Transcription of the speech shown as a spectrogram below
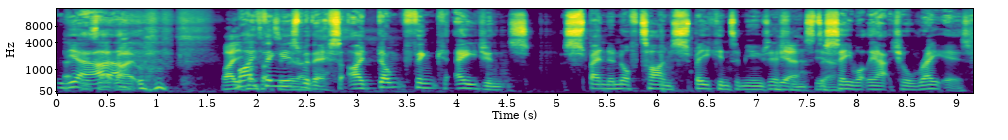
Yeah, it's like, right. why are you My thing is then? with this, I don't think agents spend enough time speaking to musicians to yeah. see what the actual rate is.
